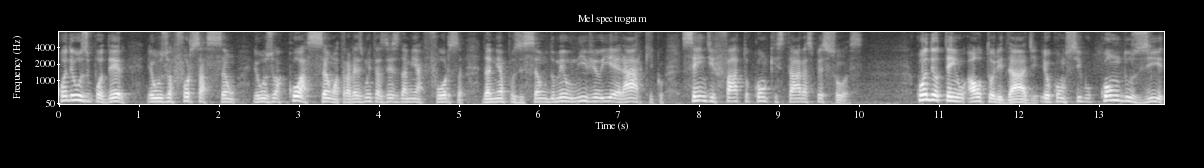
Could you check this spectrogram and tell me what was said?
Quando eu uso poder, eu uso a forçação, eu uso a coação, através muitas vezes da minha força, da minha posição, do meu nível hierárquico, sem de fato conquistar as pessoas. Quando eu tenho autoridade, eu consigo conduzir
